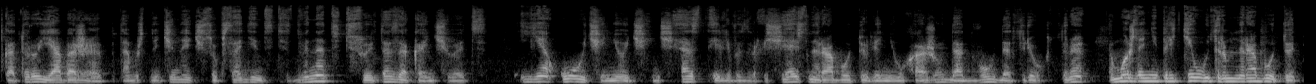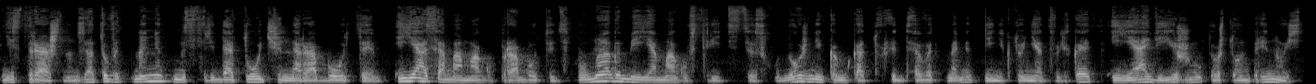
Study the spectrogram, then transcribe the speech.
которую я обожаю, потому что начиная часов с 11, с 12 суета заканчивается. Я очень-очень часто или возвращаюсь на работу, или не ухожу до двух, до трех утра. Можно не прийти утром на работу, это не страшно, но зато в этот момент мы сосредоточенно работаем. И я сама могу поработать с бумагами, я могу встретиться с художником, который да, в этот момент мне никто не отвлекает, и я вижу то, что он приносит.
